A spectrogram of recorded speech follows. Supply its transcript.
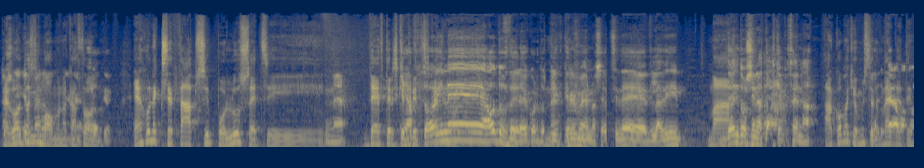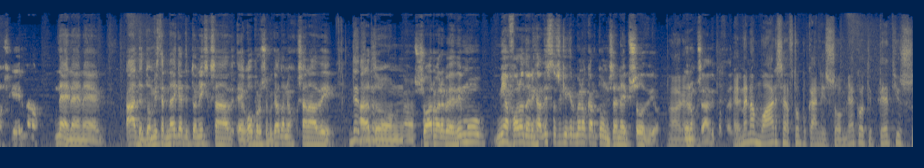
το Εγώ δεν το συγκεκριμένο θυμόμουν καθόλου. επεισόδιο. Έχουν ξεθάψει πολλούς έτσι Ναι. δεύτερης και, Και τρίτης αυτό είναι κατηγορίας. out of the record το Ναι. συγκεκριμένος. Έτσι, δε, δηλαδή Μα δεν το συναντάς και πουθενά. ακόμα και ο Mr. Δηλαδή, πέρα από Negative. το συγκεκριμένο- Ναι, ναι, ναι. Άντε, το Mr. Negative τον έχεις ξαναδεί. Εγώ προσωπικά τον έχω ξαναδεί. Ναι, Αλλά δεν τον Swarm, ρε παιδί μου, μία φορά τον είχα δει στο συγκεκριμένο καρτούν, σε ένα επεισόδιο. Ωραία. Δεν έχω ξαναδεί ποτέ. Εμένα μου άρεσε αυτό που κάνει η Insomniac, ότι τέτοιους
